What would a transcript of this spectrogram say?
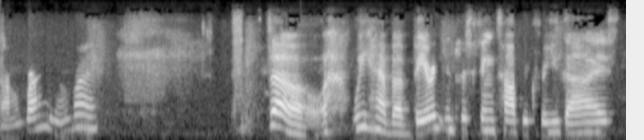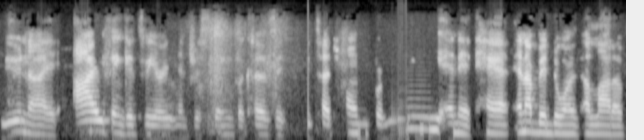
all right, all right. So we have a very interesting topic for you guys tonight. I think it's very interesting because it touched home for me, and it had, and I've been doing a lot of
